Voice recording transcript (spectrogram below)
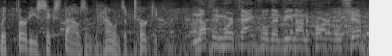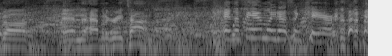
with 36,000 pounds of turkey. Nothing more thankful than being on a Carnival ship uh, and having a great time. And the family doesn't care.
